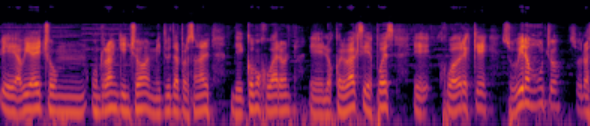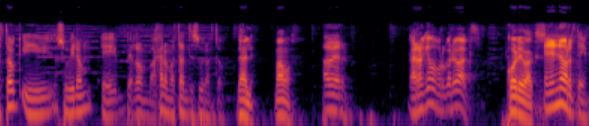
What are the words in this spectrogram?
eh, había hecho un, un ranking yo en mi Twitter personal de cómo jugaron eh, los corebacks y después eh, jugadores que subieron mucho su draft stock y subieron, perdón, bajaron bastante su draft stock. Dale, vamos. A ver, arranquemos por corebacks. Corebacks. En el norte,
